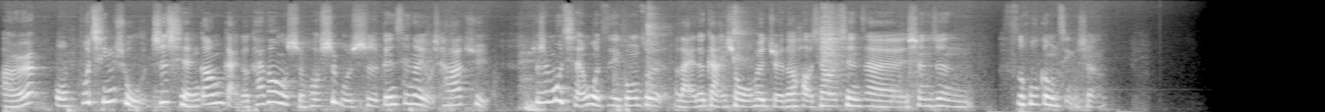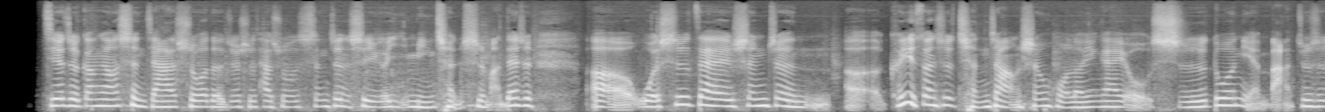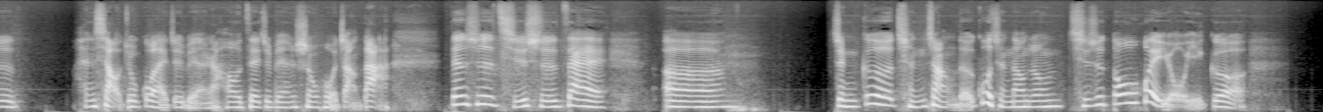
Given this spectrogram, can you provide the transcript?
反而我不清楚之前刚改革开放的时候是不是跟现在有差距。就是目前我自己工作来的感受，我会觉得好像现在深圳似乎更谨慎。接着刚刚盛佳说的，就是他说深圳是一个移民城市嘛，但是，呃，我是在深圳，呃，可以算是成长生活了，应该有十多年吧，就是很小就过来这边，然后在这边生活长大，但是其实，在呃。整个成长的过程当中，其实都会有一个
